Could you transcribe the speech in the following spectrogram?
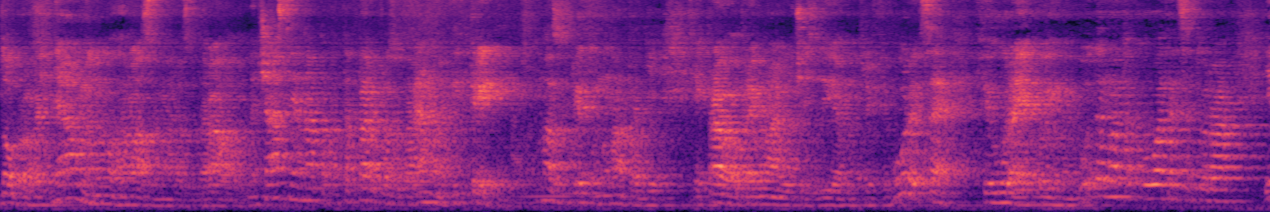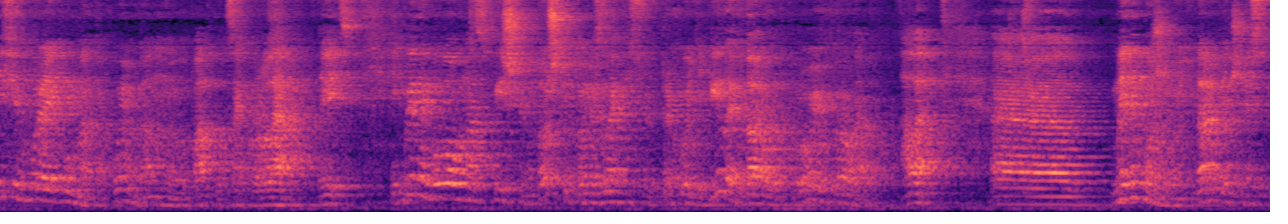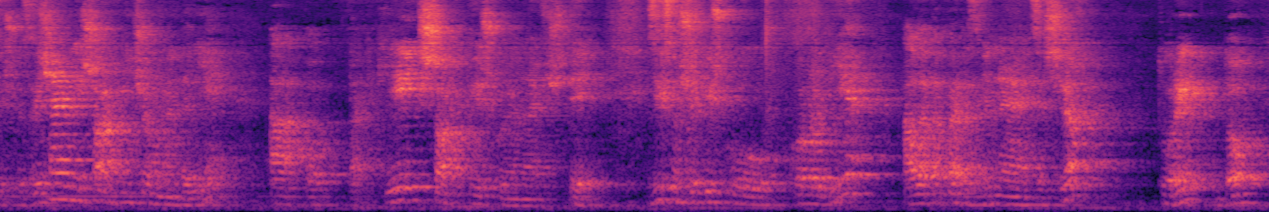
Доброго дня! Минулого разу ми розбирали одночасний напад, а тепер розберемо відкритий напад. У нас в відкритому нападі, як правило, приймає участь дві або три фігури. Це фігура, якою ми будемо атакувати, це тура, і фігура, яку ми атакуємо, в даному випадку це королева. Дивіться, якби не було у нас пішки на дошки, то ми з легкістю при ході білих вдарили турою королеву. Але е, ми не можемо їх вдарити через пішку. Звичайний шах нічого не дає. А от такий шах пішкою на F4. Звісно, що пішку король б'є, але тепер звільняється шлях тури до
